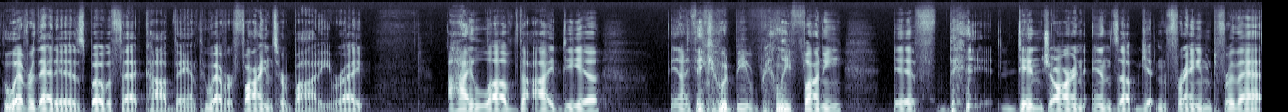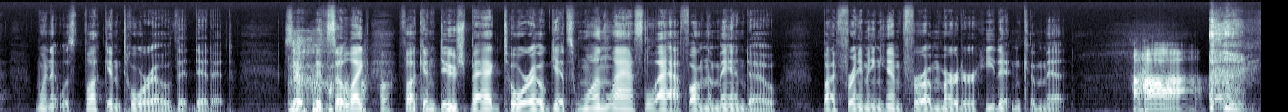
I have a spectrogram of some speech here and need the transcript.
whoever that is, Boba Fett, Cobb Vanth, whoever finds her body, right? I love the idea, and I think it would be really funny if Din Djarin ends up getting framed for that when it was fucking Toro that did it. So so like fucking douchebag Toro gets one last laugh on the Mando by framing him for a murder he didn't commit. Haha.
